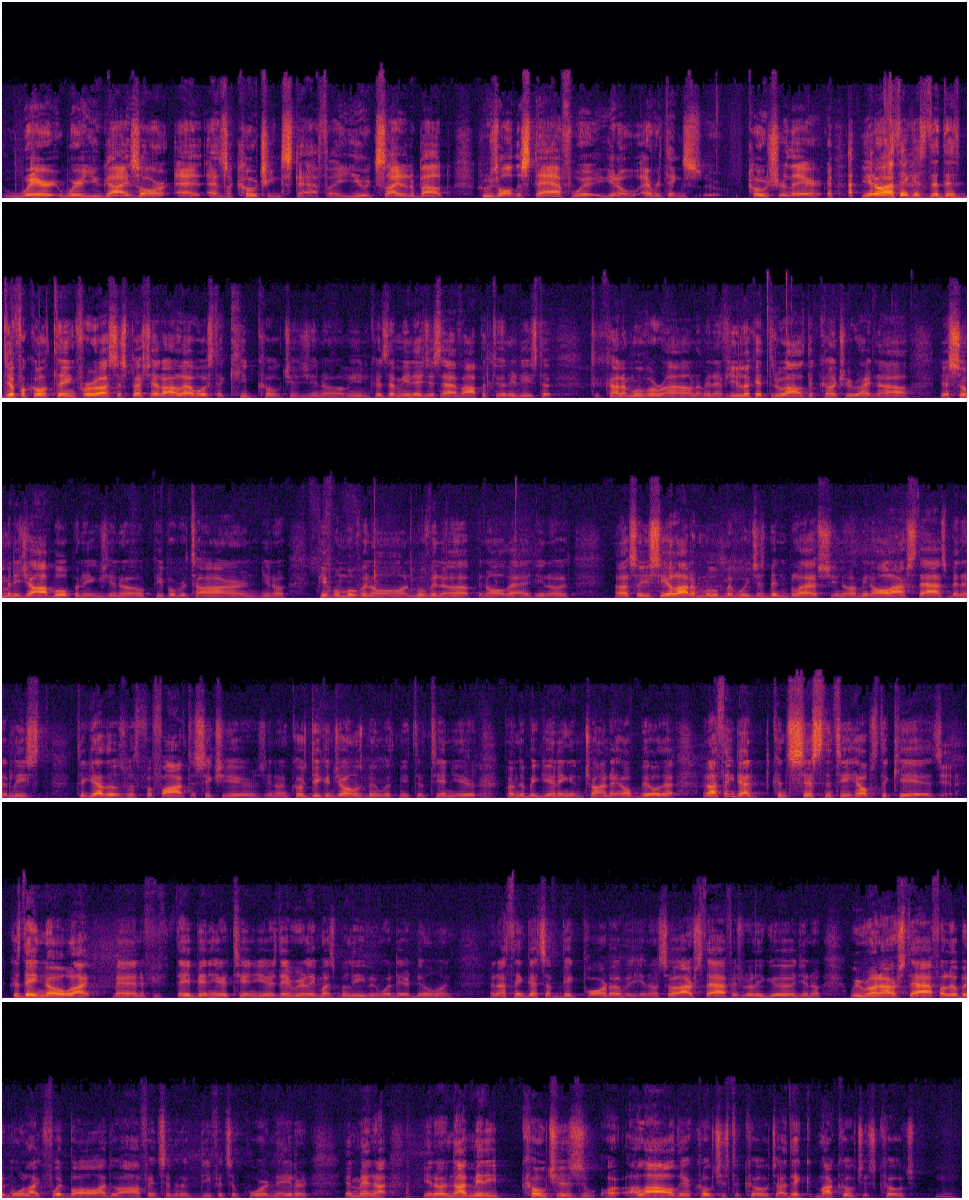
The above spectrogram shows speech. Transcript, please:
where where you guys are as, as a coaching staff. Are you excited about who's on the staff? Where you know everything's kosher there. you know, I think it's the, the, difficult thing for us, especially at our level, is to keep coaches. You know, I mean, because I mean they just have opportunities to to kind of move around. I mean, if you look at throughout the country right now, there's so many job openings. You know, people retiring. You know, people moving on, moving up, and all that. You know. Uh, so you see a lot of movement. We've just been blessed, you know. I mean, all our staff's been at least together with for five to six years. You know, and Coach Deacon Jones has been with me for 10 years right. from the beginning and trying to help build that. And I think that consistency helps the kids because yeah. they know, like, man, if they've been here 10 years, they really must believe in what they're doing. And I think that's a big part of it, you know. So our staff is really good, you know. We run our staff a little bit more like football. I do an offensive and a defensive coordinator. And man, I, you know, not many coaches allow their coaches to coach. I think my coaches coach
